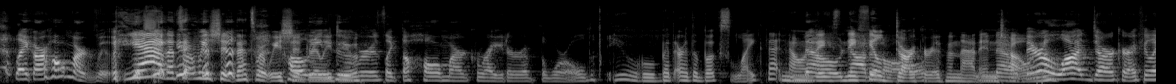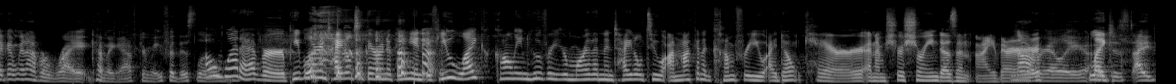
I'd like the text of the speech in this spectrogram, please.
like our Hallmark movie. yeah, that's what we should. That's what we should Colleen really do. Colleen Hoover is like the Hallmark writer of the world. Ew, but are the books like that? No, No, they, they feel darker than that in no, tone. they're a lot darker. I feel like I'm gonna have a riot coming after me for this little. Oh, whatever. People are entitled to their own opinion. If you like Colleen Hoover, you're more than entitled to. I'm not going to come for you. I don't care, and I'm sure Shireen doesn't either. Not really. Like- Like, I just I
